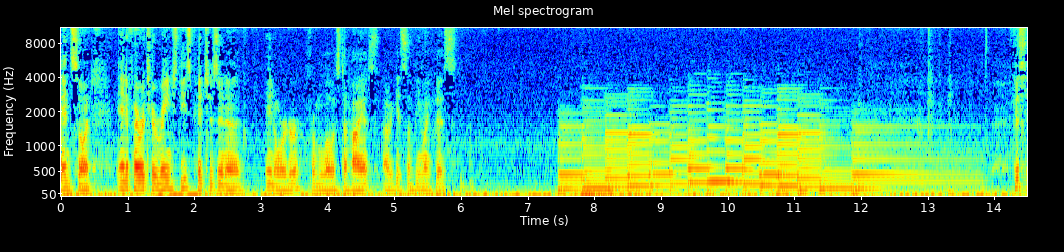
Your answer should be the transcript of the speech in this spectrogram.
And so on. And if I were to arrange these pitches in a in order from lowest to highest, I would get something like this. This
